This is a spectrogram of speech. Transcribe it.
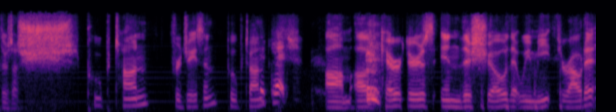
There's a shh poop ton for Jason, poop ton Good catch. um, of characters in this show that we meet throughout it.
